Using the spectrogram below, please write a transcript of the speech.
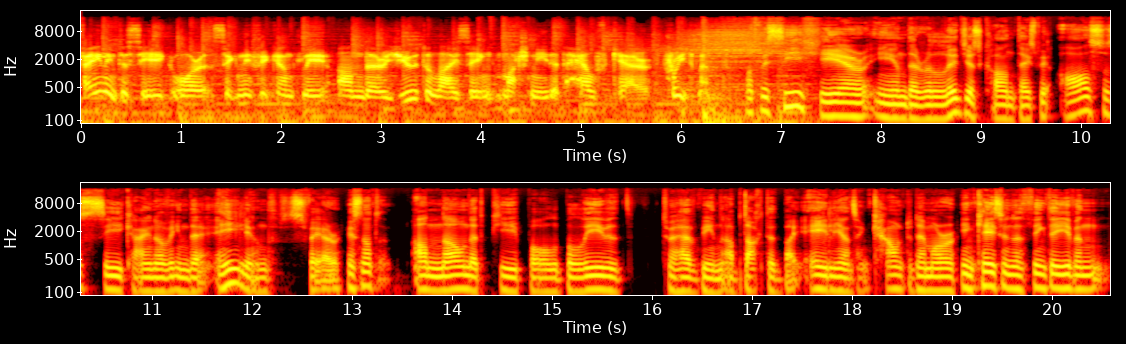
failing to seek or significantly underutilizing much needed healthcare treatment. What we see here in the religious context, we also see kind of in the alien sphere. It's not unknown that people believed to have been abducted by aliens, encounter them, or in cases they think they even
